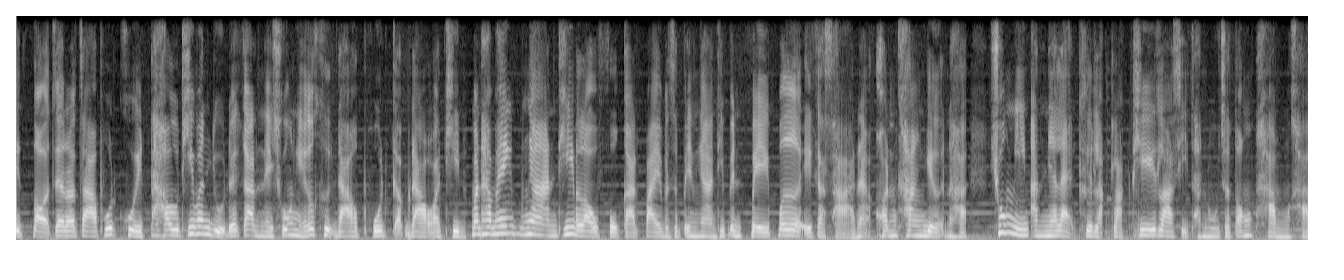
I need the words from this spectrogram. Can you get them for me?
ติดต่อเจรจาพูดคุยดาวที่มันอยู่ด้วยกันในช่วงนี้ก็คือดาวพุธกับดาวอาทิตย์ มันทำให้งานที่เราโฟกัสไปมันจะเป็นงานที่เป็น paper เอกสารน่ะค่อนข้างเยอะนะคะ ช่วงนี้อันนี้แหละคือหลักๆ ที่ราศีธนูจะต้องทำค่ะ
